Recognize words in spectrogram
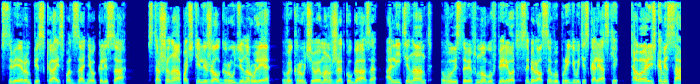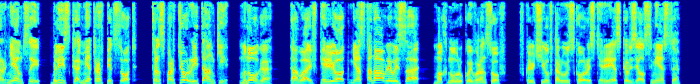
с веером песка из-под заднего колеса. Старшина почти лежал грудью на руле, выкручивая манжетку газа, а лейтенант, выставив ногу вперед, собирался выпрыгивать из коляски. «Товарищ комиссар, немцы! Близко, метров пятьсот! Транспортеры и танки! Много! Давай вперед, не останавливайся!» Махнул рукой Воронцов. Включил вторую скорость, резко взял с места.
